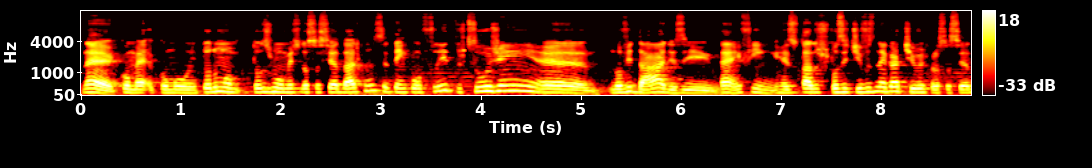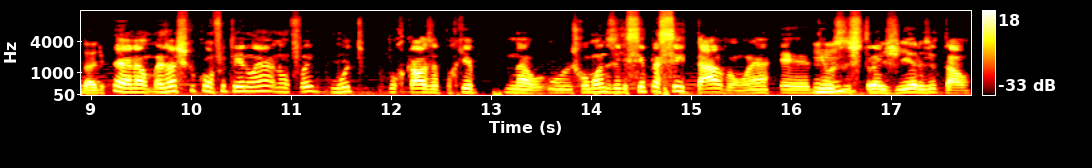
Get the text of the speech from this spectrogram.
né, como, é, como em todo, todos os momentos da sociedade, quando você tem conflitos, surgem é, novidades e, é, enfim, resultados positivos e negativos para a sociedade. É, não, mas acho que o conflito aí não, é, não foi muito por causa, porque não, os romanos eles sempre aceitavam né, é, deuses uhum. estrangeiros e tal.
